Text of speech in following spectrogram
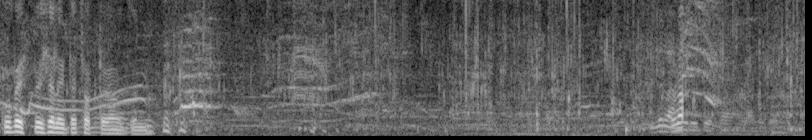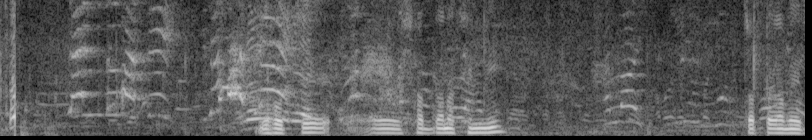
খুব স্পেশাল এটা চট্টগ্রামের জন্য। হচ্ছে এ, সাতদানা ছিন্নি চট্টগ্রামের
